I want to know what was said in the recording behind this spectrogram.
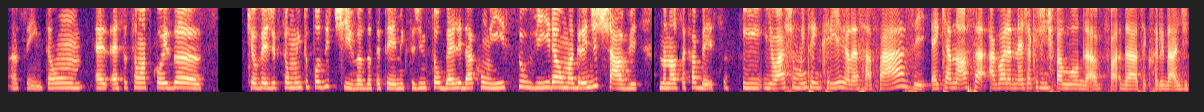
assim. Então, é, essas são as coisas que eu vejo que são muito positivas da TPM, que se a gente souber lidar com isso, vira uma grande chave na nossa cabeça. E, e, eu acho muito incrível dessa fase é que a nossa. Agora, né, já que a gente falou da, da sexualidade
